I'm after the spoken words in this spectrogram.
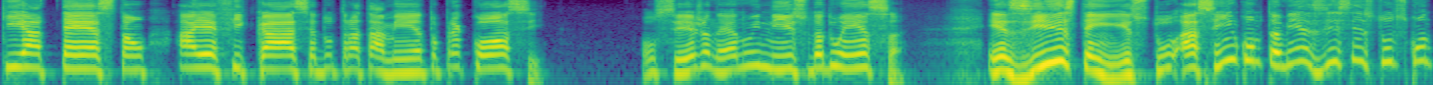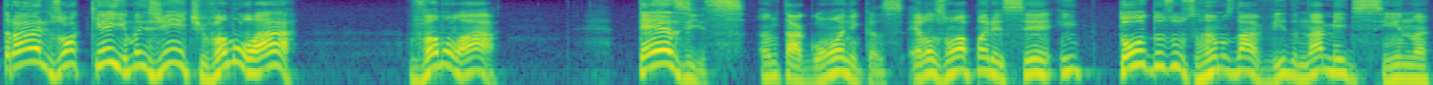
que atestam a eficácia do tratamento precoce, ou seja, né, no início da doença. Existem estudos, assim como também existem estudos contrários, ok, mas gente, vamos lá, vamos lá. Teses antagônicas, elas vão aparecer em todos os ramos da vida, na medicina,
